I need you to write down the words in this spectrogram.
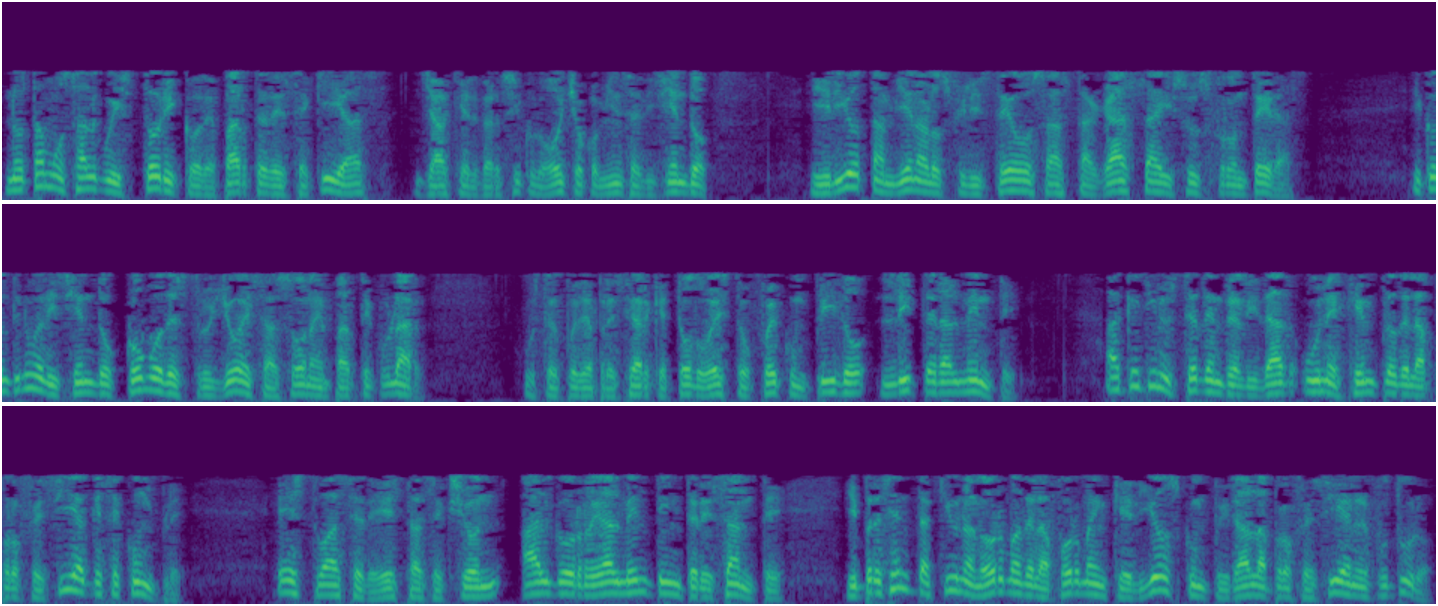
notamos algo histórico de parte de Ezequías, ya que el versículo 8 comienza diciendo, hirió también a los filisteos hasta Gaza y sus fronteras. Y continúa diciendo cómo destruyó esa zona en particular. Usted puede apreciar que todo esto fue cumplido literalmente. Aquí tiene usted en realidad un ejemplo de la profecía que se cumple. Esto hace de esta sección algo realmente interesante y presenta aquí una norma de la forma en que Dios cumplirá la profecía en el futuro.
